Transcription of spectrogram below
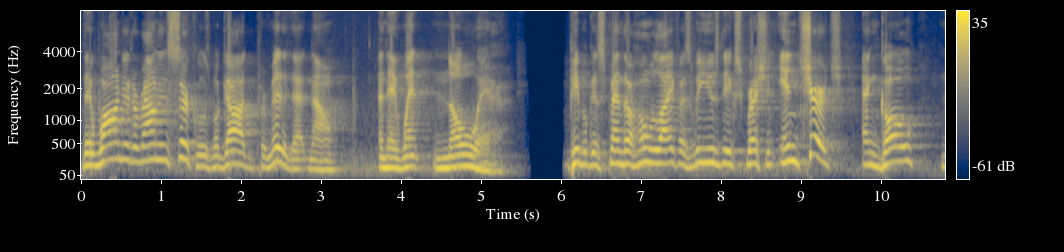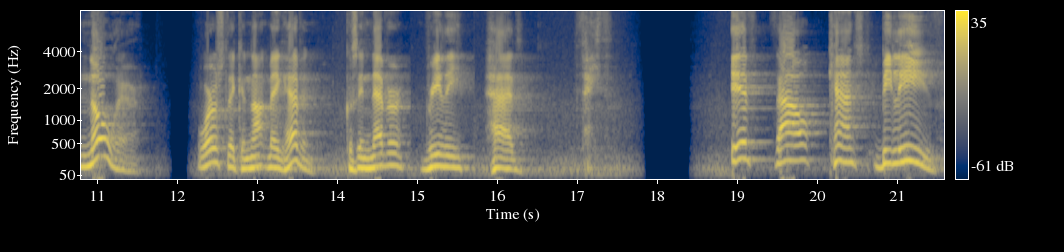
They wandered around in circles, but God permitted that now, and they went nowhere. People can spend their whole life, as we use the expression, in church and go nowhere. Worse, they cannot make heaven because they never really had faith. If thou canst believe,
